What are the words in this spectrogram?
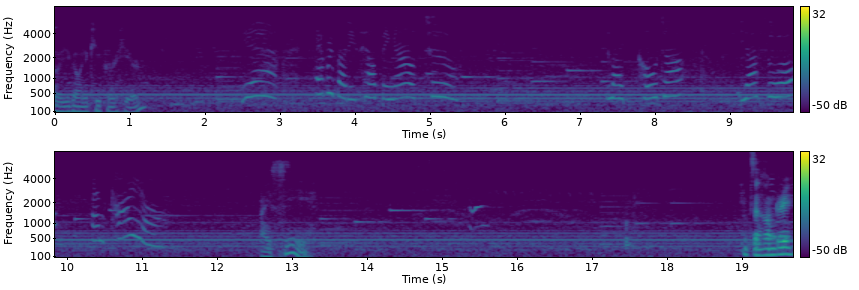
So you going to keep her here? Yeah, everybody's helping out too. Like Kota, Yasuo, and Kaio. I see. It's a hungry?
